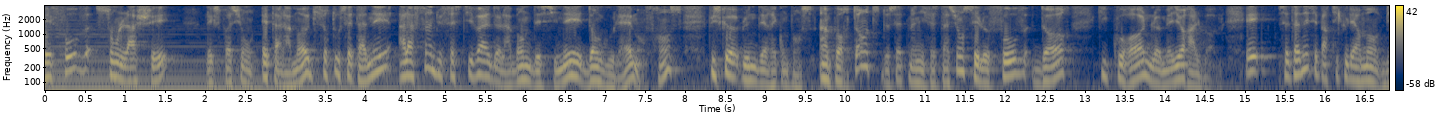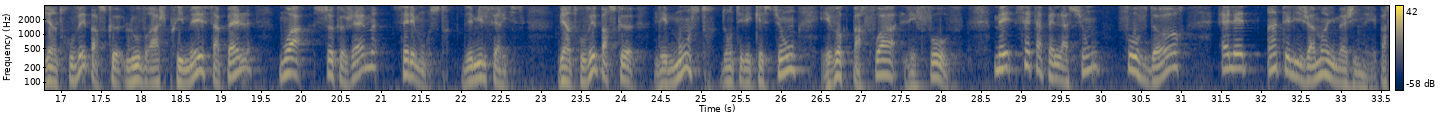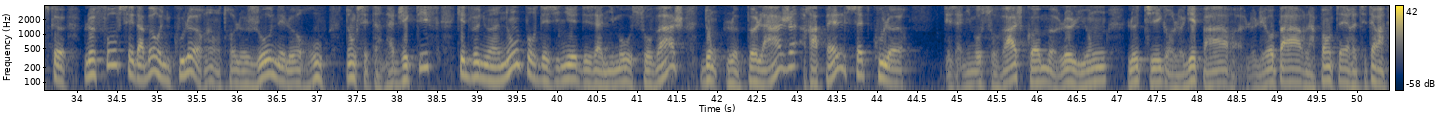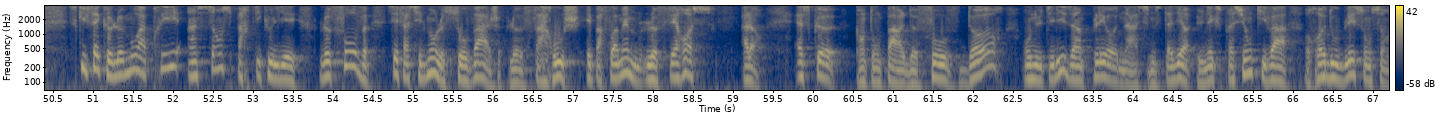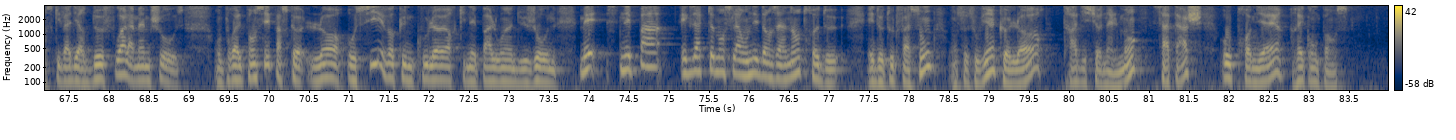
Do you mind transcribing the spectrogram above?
Les fauves sont lâchés. L'expression est à la mode, surtout cette année, à la fin du festival de la bande dessinée d'Angoulême en France, puisque l'une des récompenses importantes de cette manifestation, c'est le fauve d'or qui couronne le meilleur album. Et cette année, c'est particulièrement bien trouvé parce que l'ouvrage primé s'appelle Moi, ce que j'aime, c'est les monstres, d'Émile Ferris. Bien trouvé parce que les monstres dont il est question évoquent parfois les fauves. Mais cette appellation, fauve d'or, elle est intelligemment imaginée, parce que le fauve, c'est d'abord une couleur, hein, entre le jaune et le roux. Donc c'est un adjectif qui est devenu un nom pour désigner des animaux sauvages dont le pelage rappelle cette couleur des animaux sauvages comme le lion, le tigre, le guépard, le léopard, la panthère, etc. Ce qui fait que le mot a pris un sens particulier. Le fauve, c'est facilement le sauvage, le farouche et parfois même le féroce. Alors, est-ce que quand on parle de fauve d'or, on utilise un pléonasme, c'est-à-dire une expression qui va redoubler son sens, qui va dire deux fois la même chose? On pourrait le penser parce que l'or aussi évoque une couleur qui n'est pas loin du jaune, mais ce n'est pas exactement cela, on est dans un entre-deux. Et de toute façon, on se souvient que l'or, traditionnellement, s'attache aux premières récompenses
